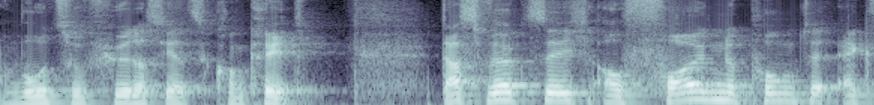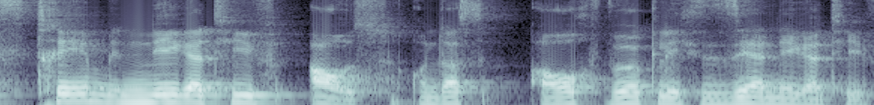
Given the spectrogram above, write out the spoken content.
Wozu führt das jetzt konkret? Das wirkt sich auf folgende Punkte extrem negativ aus und das auch wirklich sehr negativ.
